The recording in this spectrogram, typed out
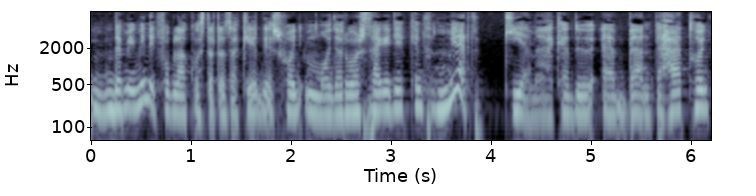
De még mindig foglalkoztat az a kérdés, hogy Magyarország egyébként miért kiemelkedő ebben. Tehát, hogy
